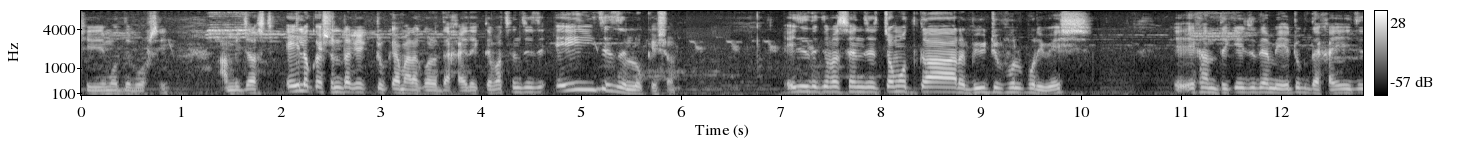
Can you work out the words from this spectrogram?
সিঁড়ির মধ্যে বসছি। আমি জাস্ট এই লোকেশনটাকে একটু ক্যামেরা করে দেখাই, দেখতে পাচ্ছেন যে এই যে যে লোকেশন এই যে দেখতে পাচ্ছেন যে চমৎকার বিউটিফুল পরিবেশ। এখান থেকে যদি আমি এটুক দেখাই, এই যে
